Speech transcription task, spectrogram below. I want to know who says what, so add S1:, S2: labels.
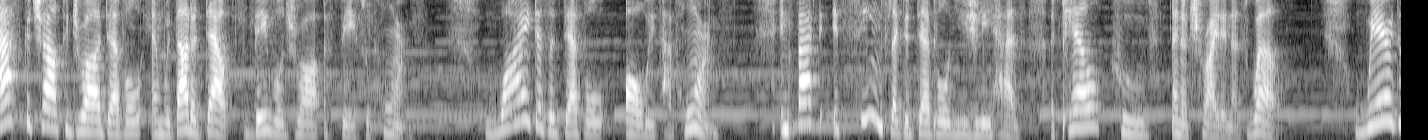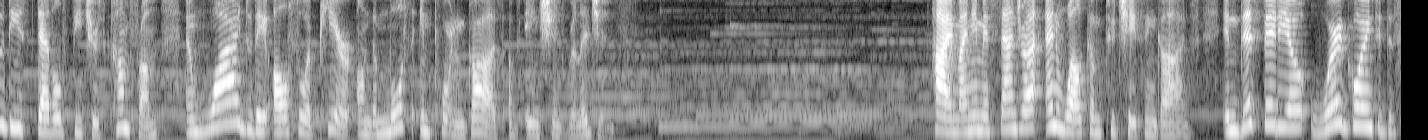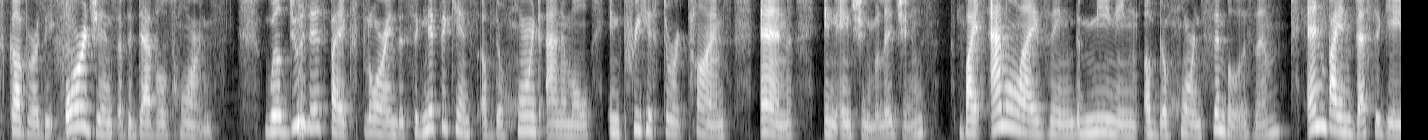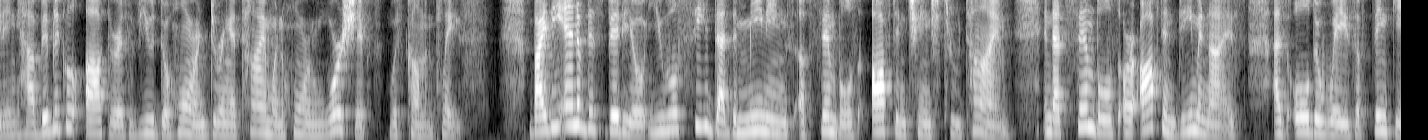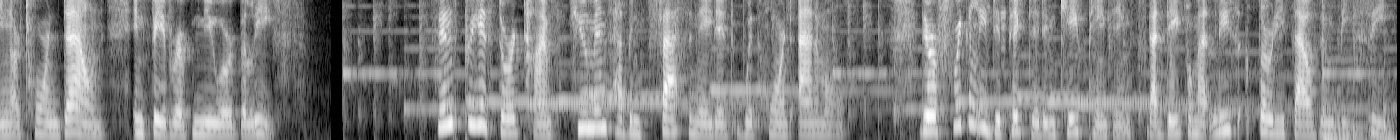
S1: Ask a child to draw a devil, and without a doubt, they will draw a face with horns. Why does a devil always have horns? In fact, it seems like the devil usually has a tail, hooves, and a trident as well. Where do these devil features come from, and why do they also appear on the most important gods of ancient religions? Hi, my name is Sandra and welcome to Chasing Gods. In this video, we're going to discover the origins of the devil's horns. We'll do this by exploring the significance of the horned animal in prehistoric times and in ancient religions, by analyzing the meaning of the horn symbolism, and by investigating how biblical authors viewed the horn during a time when horn worship was commonplace. By the end of this video, you will see that the meanings of symbols often change through time, and that symbols are often demonized as older ways of thinking are torn down in favor of newer beliefs. Since prehistoric times, humans have been fascinated with horned animals. They are frequently depicted in cave paintings that date from at least 30,000 BC.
